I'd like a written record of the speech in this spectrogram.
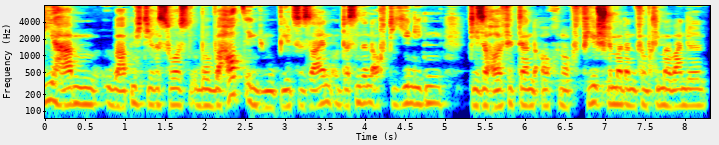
die haben überhaupt nicht die Ressourcen, um überhaupt irgendwie mobil zu sein. Und das sind dann auch diejenigen, die so häufig dann auch noch viel schlimmer dann vom Klimawandel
